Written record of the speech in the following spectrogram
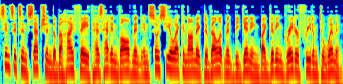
Since its inception the Bahá'í Faith has had involvement in socio-economic development beginning by giving greater freedom to women,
